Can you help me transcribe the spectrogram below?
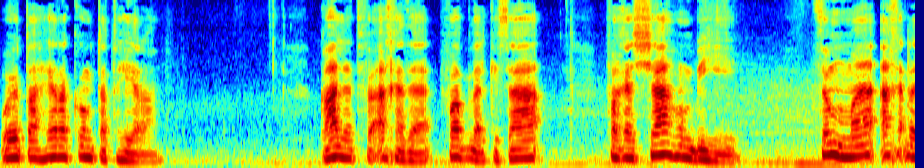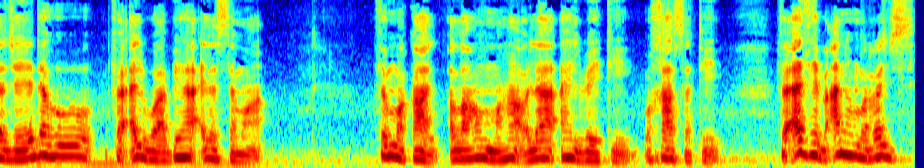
ويطهركم تطهيرا. قالت فأخذ فضل الكساء فغشاهم به ثم أخرج يده فألوى بها إلى السماء. ثم قال اللهم هؤلاء أهل بيتي وخاصتي فأذهب عنهم الرجس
